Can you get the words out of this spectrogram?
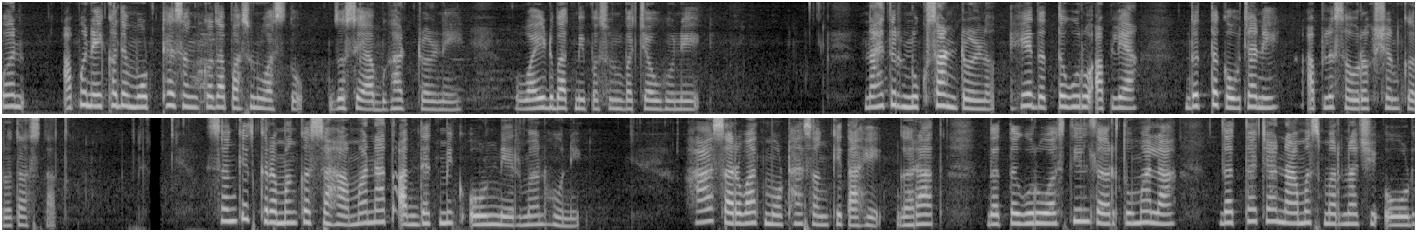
पण आपण एखाद्या मोठ्या संकटापासून वाचतो जसे अपघात टळणे वाईट बातमीपासून बचाव होणे नाहीतर नुकसान टळणं हे दत्तगुरू आपल्या दत्तकवचाने आपलं संरक्षण करत असतात. संकेत क्रमांक सहा मनात आध्यात्मिक ओढ निर्माण होणे. हा सर्वात मोठा संकेत आहे. घरात दत्तगुरू असतील तर तुम्हाला दत्ताच्या नामस्मरणाची ओढ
